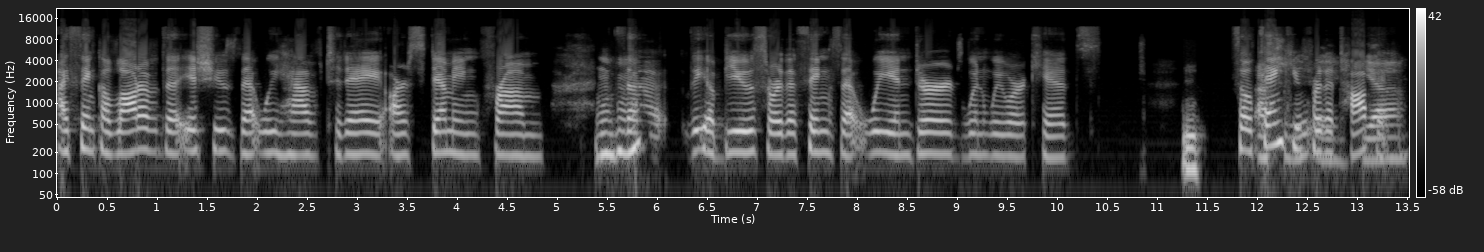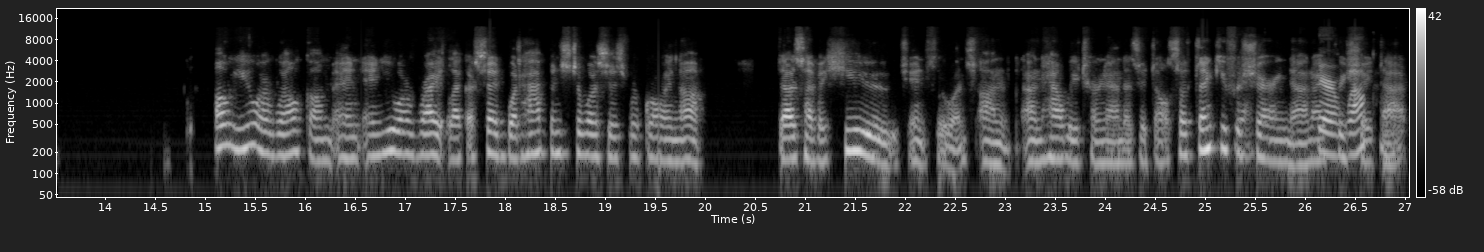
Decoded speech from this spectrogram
I think a lot of the issues that we have today are stemming from Mhm. the the abuse or the things that we endured when we were kids. Hmm. So thank you for the topic. Yeah. Oh, you are welcome. And and you are right. Like I said, what happens to us as we're growing up does have a huge influence on on how we turn out as adults. So thank you for Yeah. sharing that. I You're appreciate welcome. that.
